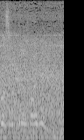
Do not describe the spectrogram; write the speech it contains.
Ale după curbă, să-l.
